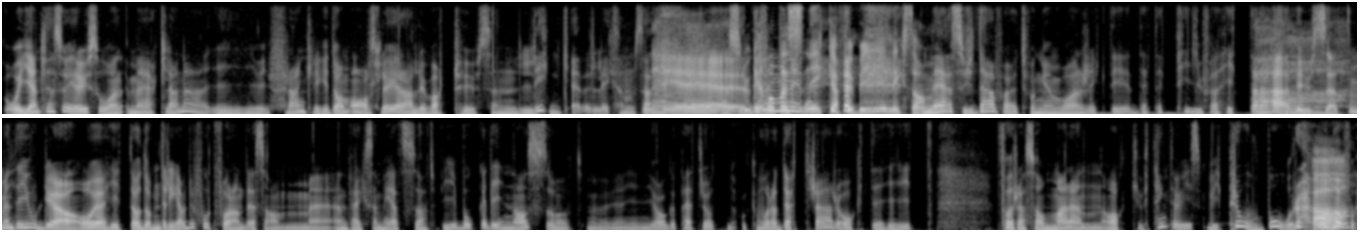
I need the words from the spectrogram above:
och egentligen så är det ju så, mäklarna i Frankrike de avslöjar aldrig vart husen ligger. Liksom. Så, att Nej, det, så du kan får inte snika förbi liksom? Nej, så där var jag tvungen att vara en riktig detektiv för att hitta det här Aha. huset. Men det gjorde jag och jag hittade och de drev det fortfarande som eh, en verksamhet så att vi bokade in oss och eh, jag och Petter och, och våra döttrar åkte hit förra sommaren och vi tänkte vi, vi provbor Ja. och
